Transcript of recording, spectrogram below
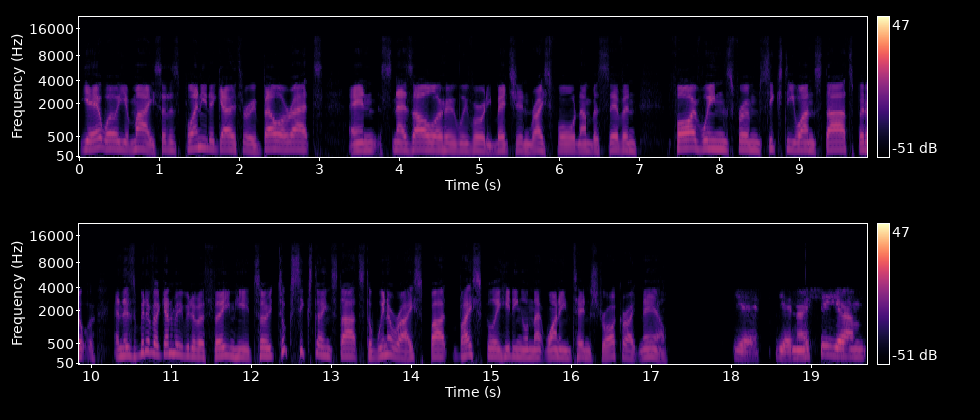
Yeah, well, you may. So there's plenty to go through. Ballarat and Snazola, who we've already mentioned, race four, number seven. Five wins from 61 starts, but it, and there's a bit of a going to be a bit of a theme here too. It took 16 starts to win a race, but basically hitting on that one in 10 strike rate now. Yeah, yeah. No, she um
